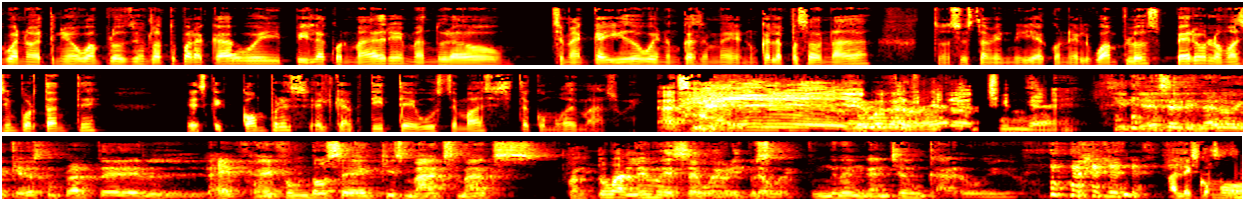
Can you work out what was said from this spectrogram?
bueno, he tenido OnePlus de un rato para acá, güey. Pila con madre. Me han durado, se me han caído, güey. Nunca se me, nunca le ha pasado nada. Entonces también me iría con el OnePlus. Pero lo más importante es que compres el que a ti te guste más y se te acomode más, güey. Así es. ¡Ay! Qué buena chinga. Si tienes el dinero y quieres comprarte el iPhone. iPhone 12X Max Max, ¿Cuánto vale ese, güey, ahorita, Pues, güey? un enganche de un carro, güey. Vale como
